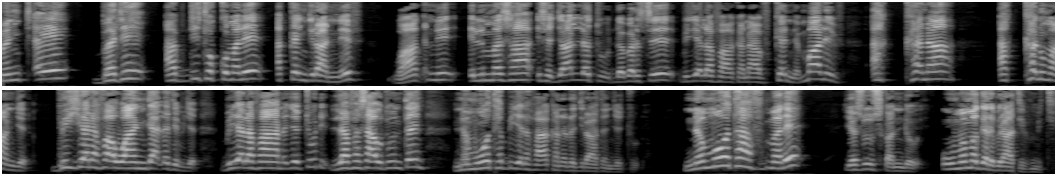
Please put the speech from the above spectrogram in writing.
manca'ee badee abdii tokko malee akka hin jiraanneef waaqni ilma isaa isa jaallatu dabarsee biyya lafaa kanaaf kenne maaliif akkanaa akkanumaan jedha biyya lafaa waan jaallateef jedha biyya lafaa kana jechuun lafa isaa utuu hin ta'in namoota biyya lafaa kanarra jiraatan jechuudha. Namootaaf malee yesus kan da'e uumama gara biraatiif miti.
